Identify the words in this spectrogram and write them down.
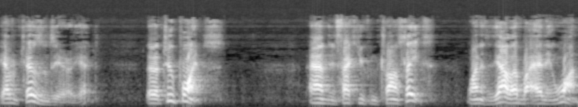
you haven't chosen 0 yet. There are two points. And in fact, you can translate one into the other by adding 1.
